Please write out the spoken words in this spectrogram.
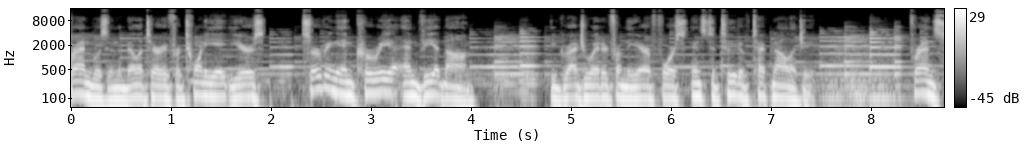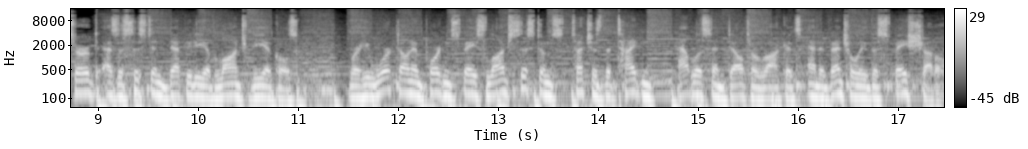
Friend was in the military for 28 years, serving in Korea and Vietnam. He graduated from the Air Force Institute of Technology. Friend served as Assistant Deputy of Launch Vehicles, where he worked on important space launch systems such as the Titan, Atlas and Delta rockets and eventually the Space Shuttle.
